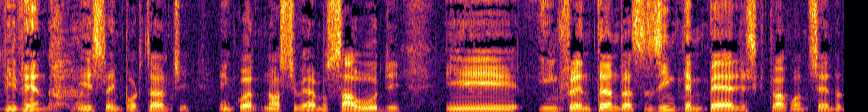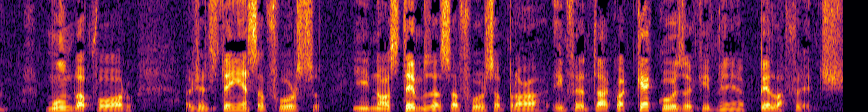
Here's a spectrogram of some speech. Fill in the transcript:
vivendo. Isso é importante enquanto nós tivermos saúde e enfrentando essas intempéries que estão acontecendo mundo afora, a gente tem essa força e nós temos essa força para enfrentar qualquer coisa que venha pela frente.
